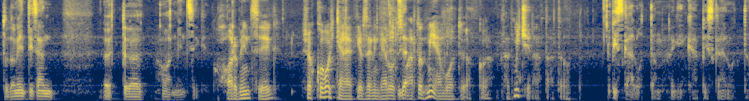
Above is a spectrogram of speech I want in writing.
Tudom, én 15-től 30-ig. 30-ig? És akkor hogy kell elképzelni Gerlóci De... Mártont? Milyen volt ő akkor? Hát mit csináltál te ott? Piszkálódtam, leginkább piszkálódtam.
